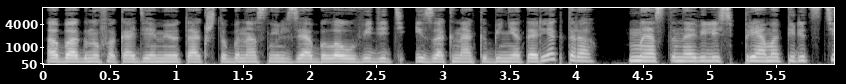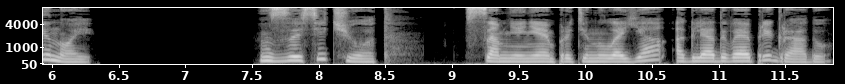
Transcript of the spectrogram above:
Обогнув академию так, чтобы нас нельзя было увидеть из окна кабинета ректора, мы остановились прямо перед стеной. «Засечет», — с сомнением протянула я, оглядывая преграду.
